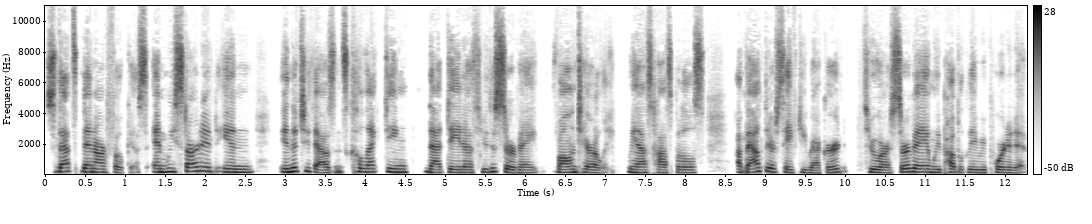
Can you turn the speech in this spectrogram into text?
So that's been our focus. And we started in in the 2000s collecting that data through the survey voluntarily. We asked hospitals about their safety record through our survey and we publicly reported it.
